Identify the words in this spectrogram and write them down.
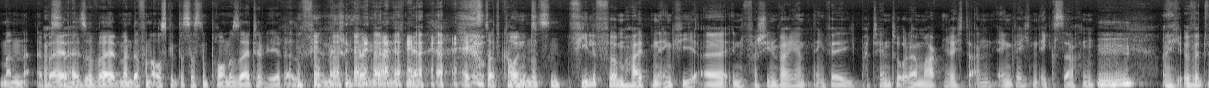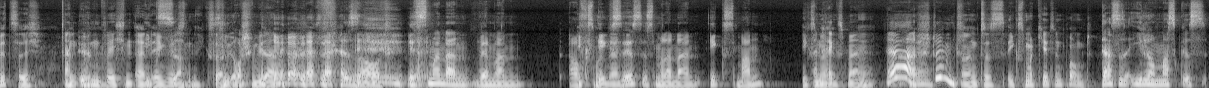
man, weil, also weil man davon ausgeht, dass das eine Pornoseite wäre. Also viele Menschen können gar nicht mehr x.com benutzen. Viele Firmen halten irgendwie äh, in verschiedenen Varianten irgendwelche Patente oder Markenrechte an irgendwelchen X-Sachen. Mhm. Und ich wird witzig. An irgendwelchen X-Sachen. X das klingt auch schon wieder versaut. Ist man dann, wenn man auf X, X ist, ist man dann ein X-Mann? Ein X-Man. Ja, ja, ja, stimmt. Und das X markiert den Punkt. Das ist Elon Musk ist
